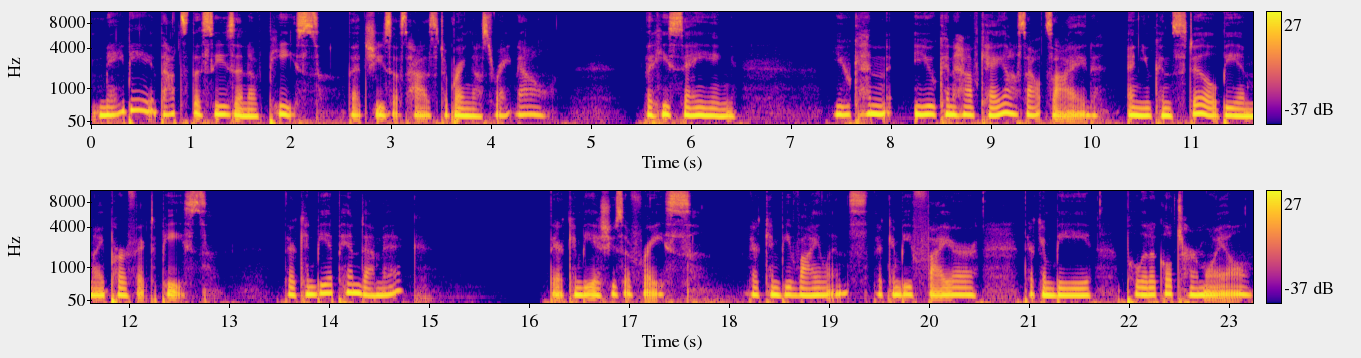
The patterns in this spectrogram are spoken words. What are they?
Maybe that's the season of peace that Jesus has to bring us right now. That he's saying, you can you can have chaos outside and you can still be in my perfect peace. There can be a pandemic. There can be issues of race. There can be violence. There can be fire. There can be political turmoil.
